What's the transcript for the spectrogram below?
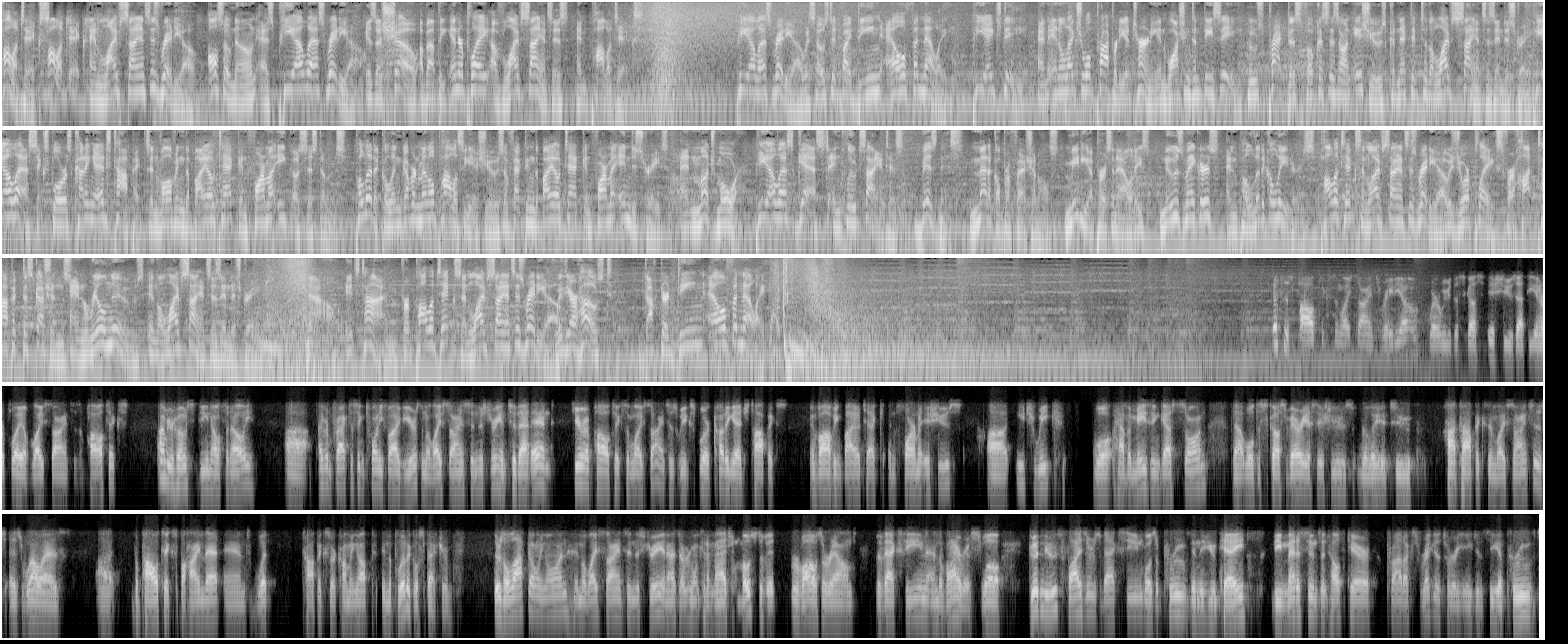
Politics, Politics, and Life Sciences Radio, also known as PLS Radio, is a show about the interplay of life sciences and politics. PLS Radio is hosted by Dean L. Fanelli, PhD, an intellectual property attorney in Washington, D.C., whose practice focuses on issues connected to the life sciences industry. PLS explores cutting edge topics involving the biotech and pharma ecosystems, political and governmental policy issues affecting the biotech and pharma industries, and much more. PLS guests include scientists, business, medical professionals, media personalities, newsmakers, and political leaders. Politics and Life Sciences Radio is your place for hot topic discussions and real news in the life sciences industry. Now, it's time for Politics and Life Sciences Radio with your host, Dr. Dean L. Fanelli. This is Politics and Life Science Radio, where we discuss issues at the interplay of life sciences and politics. I'm your host, Dean L. Fanelli. Uh, I've been practicing 25 years in the life science industry, and to that end, here at Politics and Life Sciences, we explore cutting edge topics involving biotech and pharma issues. Uh, each week, we'll have amazing guests on that will discuss various issues related to hot topics in life sciences, as well as uh, the politics behind that and what topics are coming up in the political spectrum. There's a lot going on in the life science industry, and as everyone can imagine, most of it revolves around the vaccine and the virus. Well, good news Pfizer's vaccine was approved in the UK. The Medicines and Healthcare Products Regulatory Agency approved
